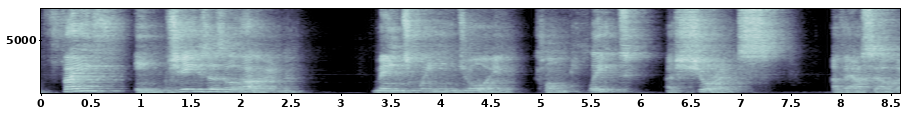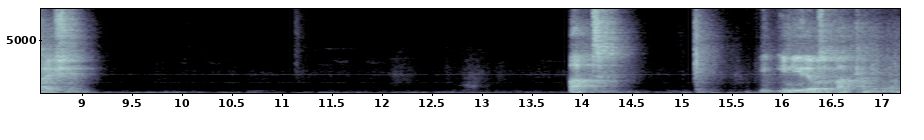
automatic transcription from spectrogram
Faith in Jesus alone means we enjoy complete assurance of our salvation. But, you knew there was a but coming, right?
